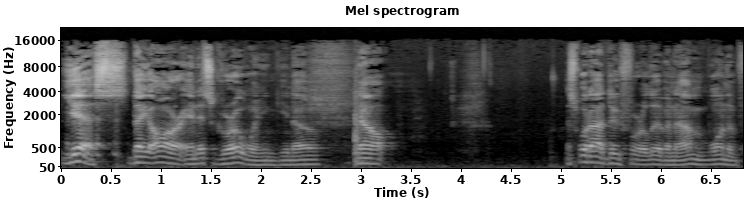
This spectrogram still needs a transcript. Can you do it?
yes, they are, and it's growing. You know, now that's what I do for a living. I'm one of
